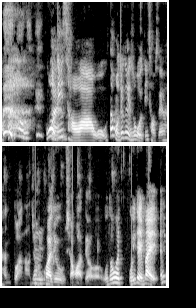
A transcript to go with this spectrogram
我有低潮啊，我但我就跟你说，我低潮时间很短啊，就很快就消化掉了。嗯、我都会，我一个礼拜，哎，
